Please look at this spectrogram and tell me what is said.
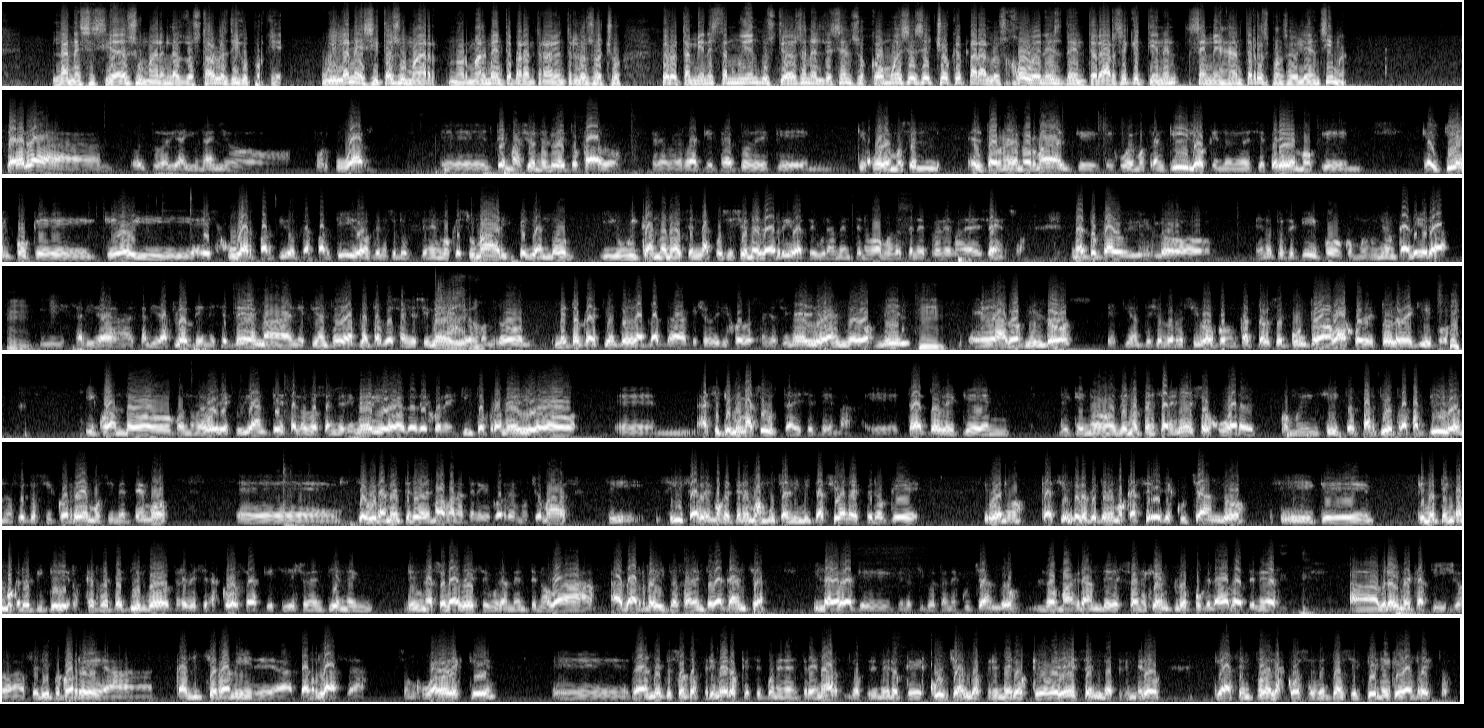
la necesidad de sumar en las dos tablas? Digo, porque Huila necesita sumar normalmente para entrar entre los ocho, pero también están muy angustiados en el descenso. ¿Cómo es ese choque para los jóvenes de enterarse que tienen semejante responsabilidad encima? La verdad, hoy todavía hay un año por jugar. Eh, el tema yo no lo he tocado. la verdad que trato de que, juguemos el, torneo normal, que, juguemos tranquilos, que no nos desesperemos, que, hay tiempo, que, hoy es jugar partido tras partido, que nosotros tenemos que sumar y peleando y ubicándonos en las posiciones de arriba, seguramente no vamos a tener problemas de descenso. Me ha tocado vivirlo en otros equipos, como Unión Calera, hmm. y salir a, salir a flote en ese tema, en Estudiantes de La Plata dos años y medio. Cuando me toca Estudiantes de La Plata, que yo dirijo dos años y medio, año 2000 hmm. eh, a 2002, Estudiantes yo lo recibo con 14 puntos abajo de todos los equipos. y cuando, cuando me voy de Estudiantes a los dos años y medio, lo dejo en el quinto promedio. Eh, así que no me asusta ese tema. Eh, trato de que de que no de no pensar en eso, jugar como insisto, partido tras partido, nosotros si corremos y metemos, eh, seguramente los demás van a tener que correr mucho más, sí, sí sabemos que tenemos muchas limitaciones, pero que, bueno, que haciendo lo que tenemos que hacer, escuchando, sí, que, que no tengamos que repetir, que repetir dos o tres veces las cosas, que si ellos entienden de una sola vez seguramente nos va a dar réditos adentro de la cancha y la verdad que, los chicos están escuchando. Los más grandes son ejemplos, porque la verdad tener a Breiner Castillo, a Felipe Correa, a Caliche Ramírez, a Perlaza, son jugadores que eh, realmente son los primeros que se ponen a entrenar, los primeros que escuchan, los primeros que obedecen, los primeros que hacen todas las cosas. Entonces, ¿qué le queda al resto?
